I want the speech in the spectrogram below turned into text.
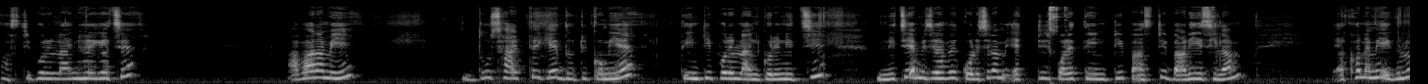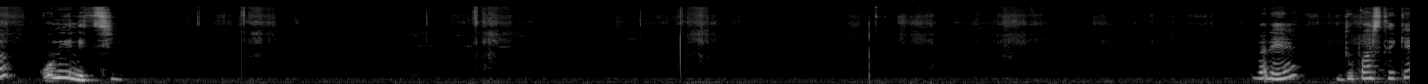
পাঁচটি ফোরের লাইন হয়ে গেছে। আবার আমি দু সাইড থেকে দুটি কমিয়ে তিনটি ফোরে লাইন করে নিচ্ছি। নিচে আমি যেভাবে করেছিলাম, একটির পরে তিনটি, পাঁচটি বাড়িয়েছিলাম। এখন আমি এগুলো কমিয়ে নিচ্ছি। এবারে দুপাশ থেকে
